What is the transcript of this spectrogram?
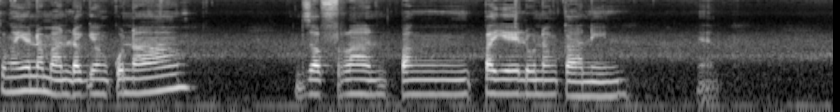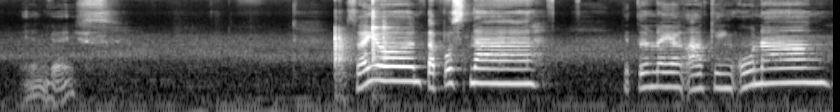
So, ngayon naman, lagyan ko ng saffron, pang payelo ng kanin. Yan. Yan, guys. So, yun. Tapos na. Ito na yung aking unang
